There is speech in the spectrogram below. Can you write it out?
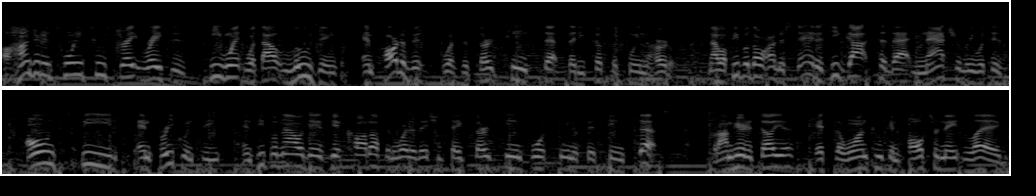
122 straight races he went without losing, and part of it was the 13 steps that he took between the hurdles. Now, what people don't understand is he got to that naturally with his own speed and frequency, and people nowadays get caught up in whether they should take 13, 14, or 15 steps. But I'm here to tell you, it's the ones who can alternate legs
